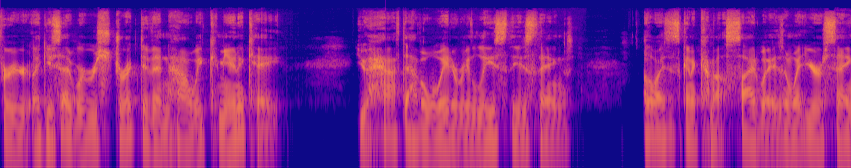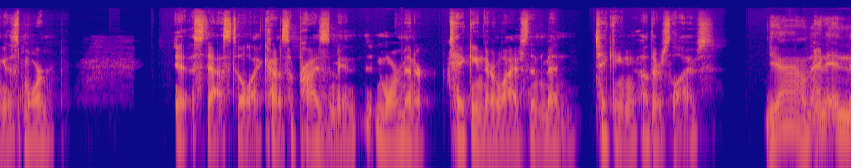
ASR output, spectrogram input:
for, like you said, we're restrictive in how we communicate you have to have a way to release these things. Otherwise, it's going to come out sideways. And what you're saying is more, it, stat still like kind of surprises me. More men are taking their lives than men taking others' lives. Yeah, and and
